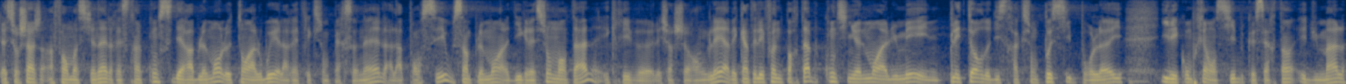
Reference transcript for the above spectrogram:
La surcharge informationnelle restreint considérablement le temps alloué à la réflexion personnelle, à la pensée ou simplement à la digression mentale, écrivent les chercheurs anglais. Avec un téléphone portable continuellement allumé et une pléthore de distractions possibles pour l'œil, il est compréhensible que certains aient du mal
